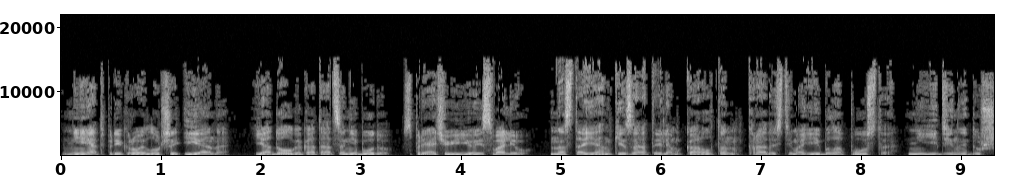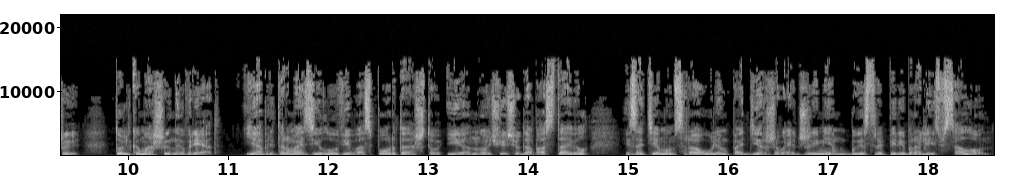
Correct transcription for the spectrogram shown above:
«Нет, прикрой лучше Иоанна. Я долго кататься не буду. Спрячу ее и свалю». На стоянке за отелем «Карлтон» к радости моей было пусто, ни единой души, только машины в ряд. Я притормозил у Виваспорта, что Иоанн ночью сюда поставил, и затем он с Раулем, поддерживая Джимми, быстро перебрались в салон.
